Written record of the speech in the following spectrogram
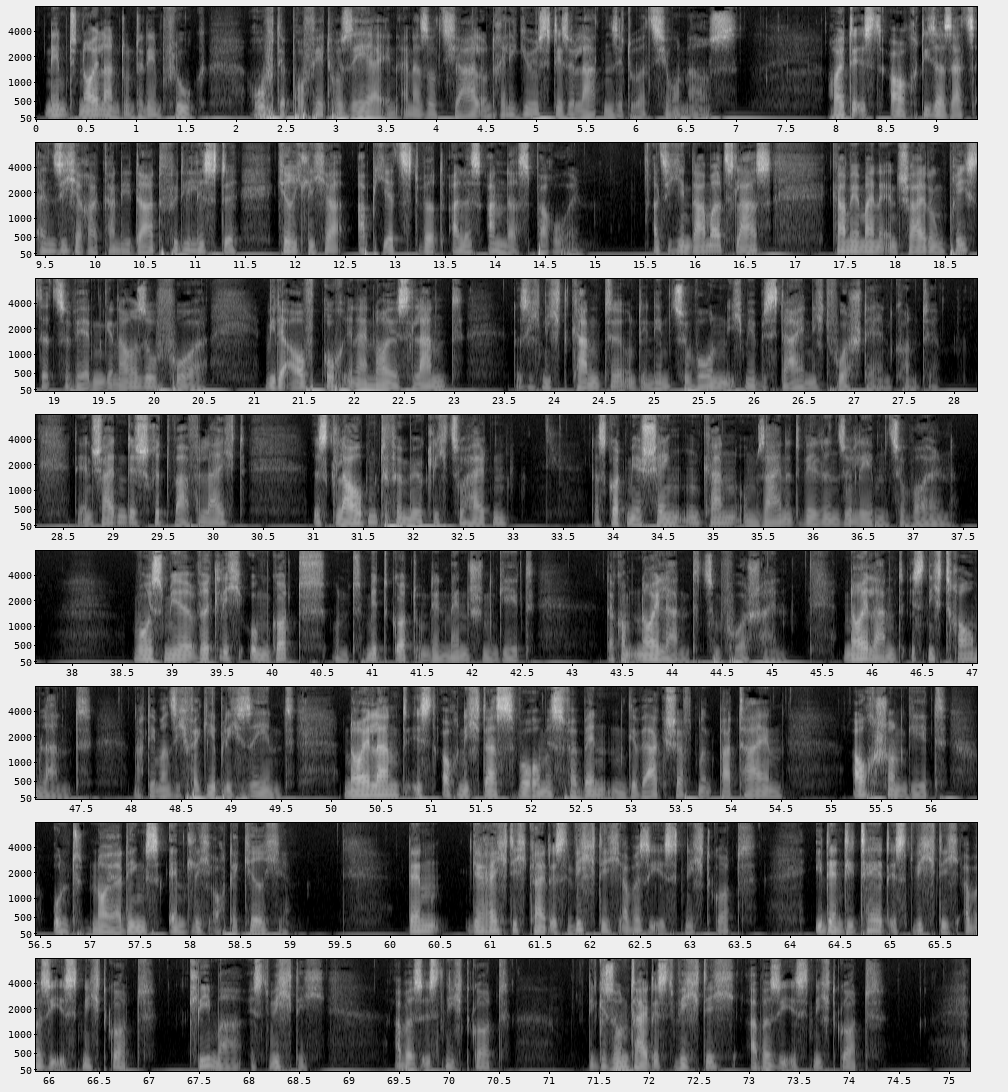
Nehmt Neuland unter den Pflug ruft der Prophet Hosea in einer sozial und religiös desolaten Situation aus. Heute ist auch dieser Satz ein sicherer Kandidat für die Liste kirchlicher Ab jetzt wird alles anders Parolen. Als ich ihn damals las, kam mir meine Entscheidung, Priester zu werden, genauso vor, wie der Aufbruch in ein neues Land, das ich nicht kannte und in dem zu wohnen ich mir bis dahin nicht vorstellen konnte. Der entscheidende Schritt war vielleicht, es glaubend für möglich zu halten, dass Gott mir schenken kann, um seinetwillen so leben zu wollen. Wo es mir wirklich um Gott und mit Gott um den Menschen geht, da kommt Neuland zum Vorschein. Neuland ist nicht Traumland, nach dem man sich vergeblich sehnt. Neuland ist auch nicht das, worum es Verbänden, Gewerkschaften und Parteien auch schon geht und neuerdings endlich auch der Kirche. Denn Gerechtigkeit ist wichtig, aber sie ist nicht Gott. Identität ist wichtig, aber sie ist nicht Gott. Klima ist wichtig, aber es ist nicht Gott. Die Gesundheit ist wichtig, aber sie ist nicht Gott.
